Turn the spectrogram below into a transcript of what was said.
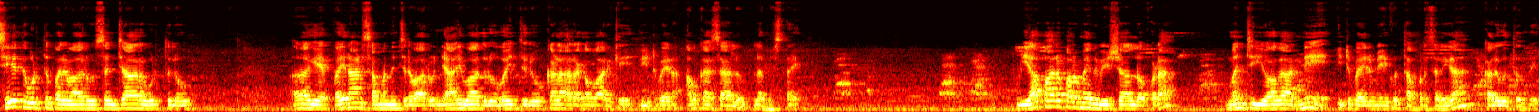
చేతి వృత్తి పరివారు సంచార వృత్తులు అలాగే ఫైనాన్స్ సంబంధించిన వారు న్యాయవాదులు వైద్యులు కళారంగం వారికి వీటిపైన అవకాశాలు లభిస్తాయి. వ్యాపారపరమైన విషయాల్లో కూడా మంచి యోగాన్ని ఇటుపైన మీకు తప్పనిసరిగా కలుగుతుంది.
